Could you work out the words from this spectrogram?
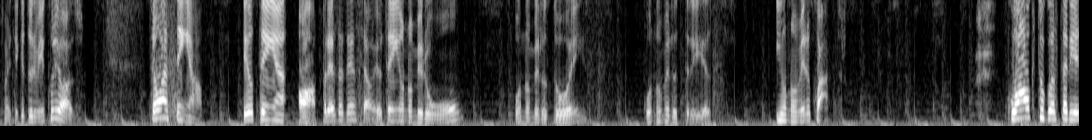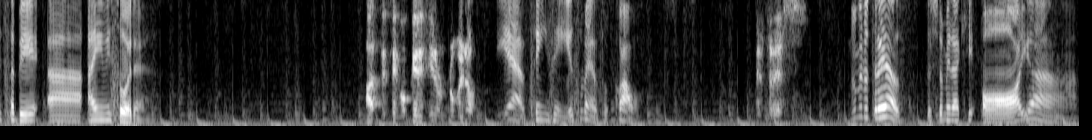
Tu vai ter que dormir curioso. Então, assim, ó. Eu tenho, ó, presta atenção. Eu tenho o número 1, o número 2, o número 3 e o número 4. Qual que tu gostaria de saber a, a emissora? Ah, te tengo que decir um número. Yeah, sim, sim, isso mesmo. Qual? O 3. Número 3? Deixa eu mirar aqui. Olha!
